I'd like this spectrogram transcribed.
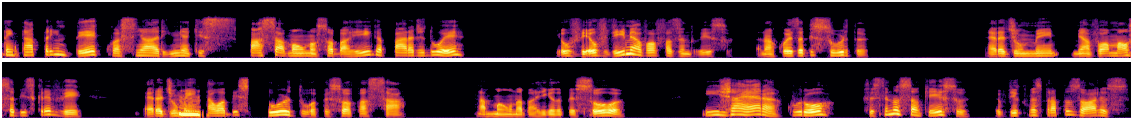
tentar aprender com a senhorinha que passa a mão na sua barriga, para de doer. Eu vi, eu vi minha avó fazendo isso. Era uma coisa absurda. Era de um. Minha avó mal sabia escrever. Era de um Hum. mental absurdo a pessoa passar a mão na barriga da pessoa e já era, curou. Vocês têm noção que é isso? Eu vi com meus próprios olhos.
